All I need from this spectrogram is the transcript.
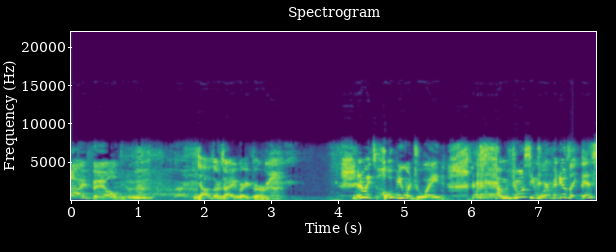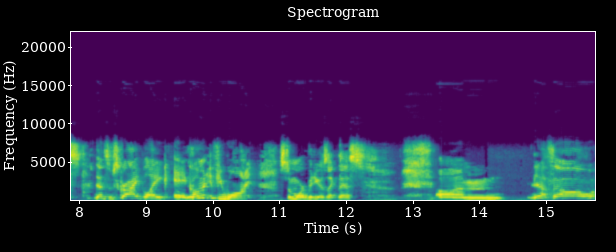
I failed. That was our tiebreaker. Anyways, hope you enjoyed. Um, if you want to see more videos like this, then subscribe, like, and comment if you want some more videos like this. Um, yeah, so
